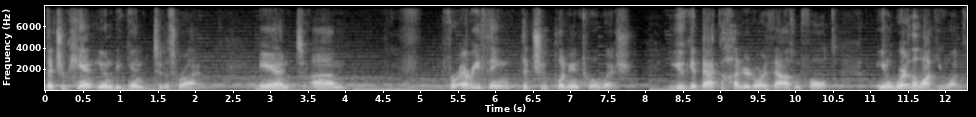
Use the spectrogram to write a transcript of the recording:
that you can't even begin to describe. And um, for everything that you put into a wish, you get back a hundred or a thousand fold. You know, we're the lucky ones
